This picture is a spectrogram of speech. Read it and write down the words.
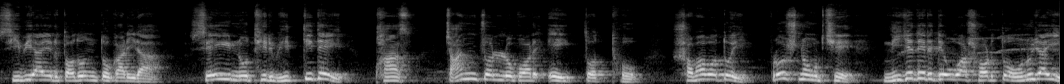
সিবিআইয়ের তদন্তকারীরা, সেই নথির ভিত্তিতেই ফাঁস চাঞ্চল্যকর এই তথ্য। স্বভাবতই প্রশ্ন উঠছে, নিজেদের দেওয়া শর্ত অনুযায়ী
